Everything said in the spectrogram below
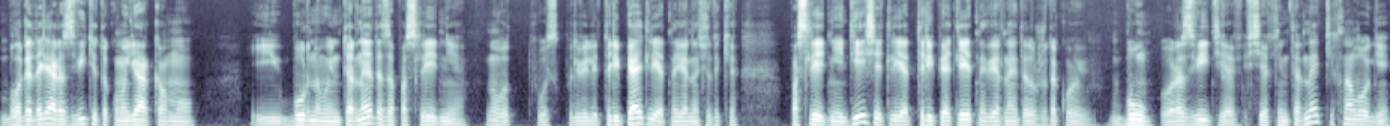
благодаря развитию такому яркому и бурному интернета за последние, ну вот вы привели 3-5 лет, наверное, все-таки последние 10 лет, 3-5 лет, наверное, это уже такой бум развития всех интернет-технологий,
